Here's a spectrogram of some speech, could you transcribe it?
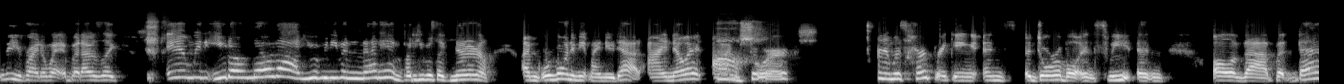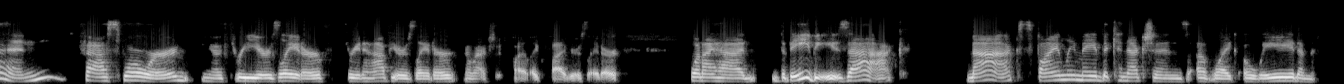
leave right away. But I was like, and we, you don't know that. You haven't even met him. But he was like, no, no, no. I'm, we're going to meet my new dad. I know it. I'm oh. sure. And it was heartbreaking and adorable and sweet and all of that. But then fast forward, you know, three years later, three and a half years later, no, actually, it's probably like five years later, when I had the baby, Zach, Max finally made the connections of like, oh, wait a minute,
